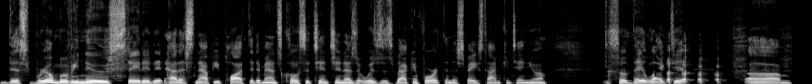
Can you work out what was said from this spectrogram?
this real movie news stated it had a snappy plot that demands close attention as it whizzes back and forth in the space-time continuum. So they liked it. Um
